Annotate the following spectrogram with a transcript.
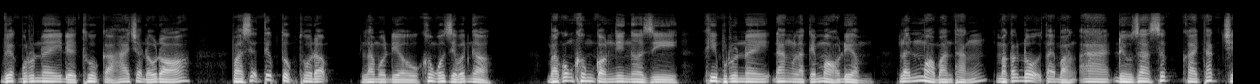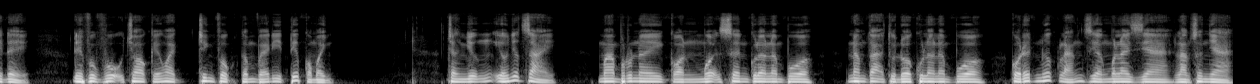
Việc Brunei để thua cả hai trận đấu đó và sẽ tiếp tục thua đậm là một điều không có gì bất ngờ. Và cũng không còn nghi ngờ gì khi Brunei đang là cái mỏ điểm lẫn mỏ bàn thắng mà các đội tại bảng A đều ra sức khai thác triệt để để phục vụ cho kế hoạch chinh phục tấm vé đi tiếp của mình. Chẳng những yếu nhất giải, mà Brunei còn mượn sân Kuala Lumpur, nằm tại thủ đô Kuala Lumpur của đất nước láng giềng Malaysia làm sân nhà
